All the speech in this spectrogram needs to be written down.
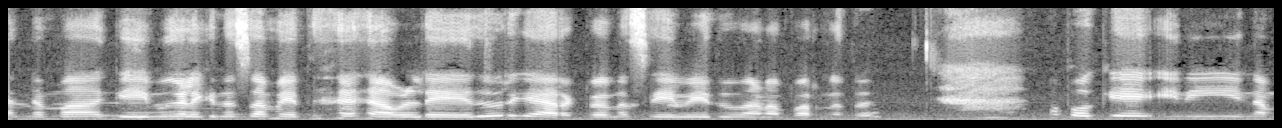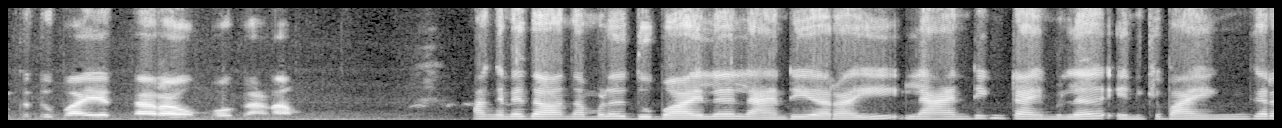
അന്നമ്മ ഗെയിം കളിക്കുന്ന സമയത്ത് അവളുടെ ഏതോ ഒരു ക്യാരക്ടറിനെ സേവ് ചെയ്തു എന്നാണ് പറഞ്ഞത്. അപ്പോൾ ഓക്കെ ഇനി നമുക്ക് ദുബായ് എത്താറാവുമ്പോൾ കാണാം. അങ്ങനെ ദാ നമ്മൾ ദുബായിൽ ലാൻഡ് ചെയ്യാറായി. ലാൻഡിങ് ടൈമിൽ എനിക്ക് ഭയങ്കര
